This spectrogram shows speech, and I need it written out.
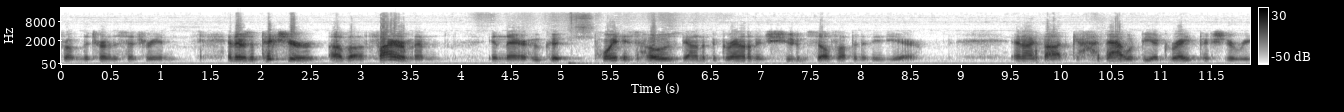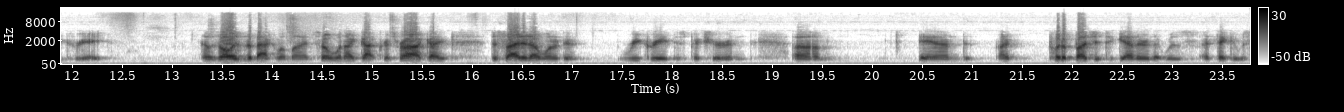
from the turn of the century. And and there was a picture of a fireman in there who could point his hose down at the ground and shoot himself up into the air. And I thought, God, that would be a great picture to recreate. That was always in the back of my mind. So when I got Chris Rock, I decided I wanted to recreate this picture, and um, and I put a budget together that was, I think it was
